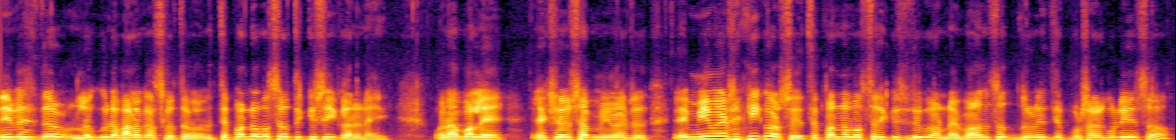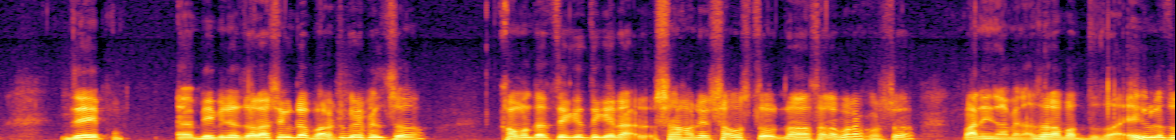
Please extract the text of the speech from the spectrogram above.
নির্বাচিত লোকগুলো ভালো কাজ করতে পারবে। তেপান্ন বছর তো কিছুই করে নাই। ওরা বলে, একশো সব মীমাংসা এই মীমাংসা কী করছে? তেপান্ন বছরে কিছু তো কর নাই। বরঞ্চ দুর্নীতির প্রসার ঘটিয়েছ, যে বিভিন্ন জলাশয়গুলো ভরাট করে ফেলছো, ক্ষমতা থেকে থেকে শহরের সমস্ত নড়া চলাফেরা করছ, পানি নামে না, জলাবদ্ধতা, এগুলো তো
